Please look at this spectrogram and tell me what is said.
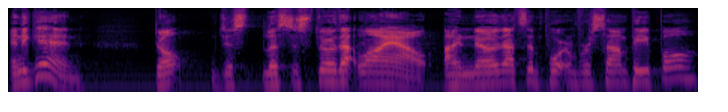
And again, don't just let's just throw that lie out. I know that's important for some people,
